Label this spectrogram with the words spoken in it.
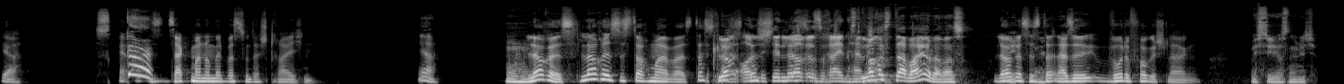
Ja. Skr! Ja, sag mal, um etwas zu unterstreichen. Ja. Mhm. Loris. Loris ist doch mal was. Das ist Loris, ordentlich den Loris reinhämmern. Ist Loris dabei oder was? Loris nee, ist da, also wurde vorgeschlagen. Wisst ihr das nämlich?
